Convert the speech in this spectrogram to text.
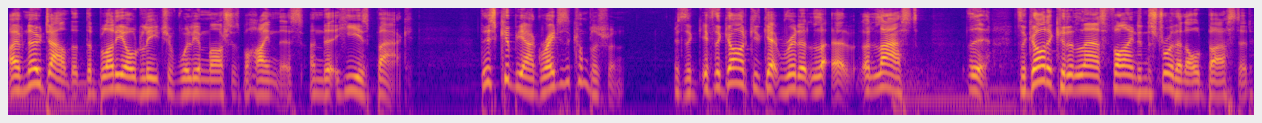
I have no doubt that the bloody old leech of William Marshal is behind this, and that he is back. This could be our greatest accomplishment. If the, if the guard could get rid at, uh, at last, ugh, if the guard could at last find and destroy that old bastard.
